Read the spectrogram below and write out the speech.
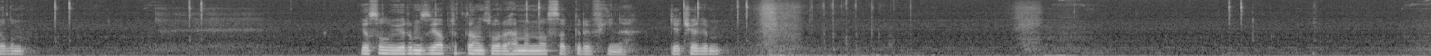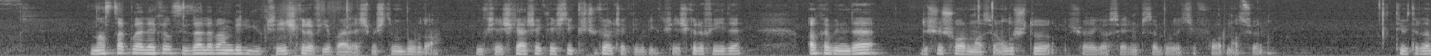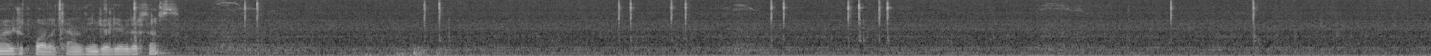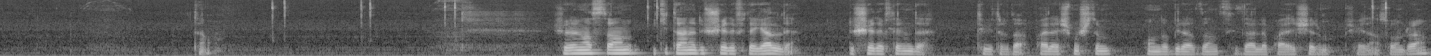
Bakalım. Yasal uyarımızı yaptıktan sonra hemen Nasdaq grafiğine geçelim. Nasdaq'la alakalı sizlerle ben bir yükseliş grafiği paylaşmıştım burada. Yükseliş gerçekleşti. Küçük ölçekli bir yükseliş grafiğiydi. Akabinde düşüş formasyonu oluştu. Şöyle göstereyim size buradaki formasyonu. Twitter'da mevcut bu arada. Kendiniz inceleyebilirsiniz. Tamam. Şöyle Nasdaq'ın iki tane düşüş hedefi de geldi. Düşüş hedeflerini de Twitter'da paylaşmıştım. Onu da birazdan sizlerle paylaşırım şeyden sonra.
